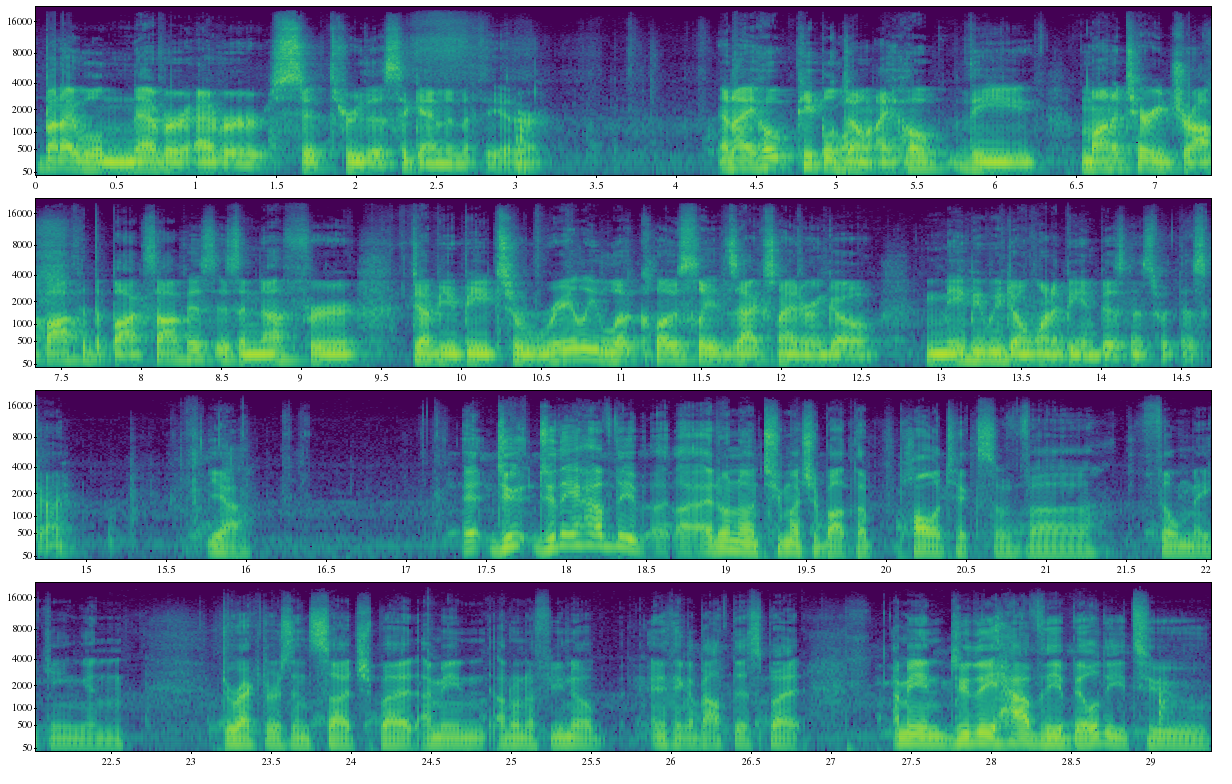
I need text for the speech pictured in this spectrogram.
but I will never ever sit through this again in a theater. And I hope people don't. I hope the monetary drop off at the box office is enough for WB to really look closely at Zack Snyder and go, maybe we don't want to be in business with this guy. Yeah. Uh, do do they have the? I don't know too much about the politics of uh, filmmaking and directors and such, but I mean, I don't know if you know anything about this, but I mean, do they have the ability to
